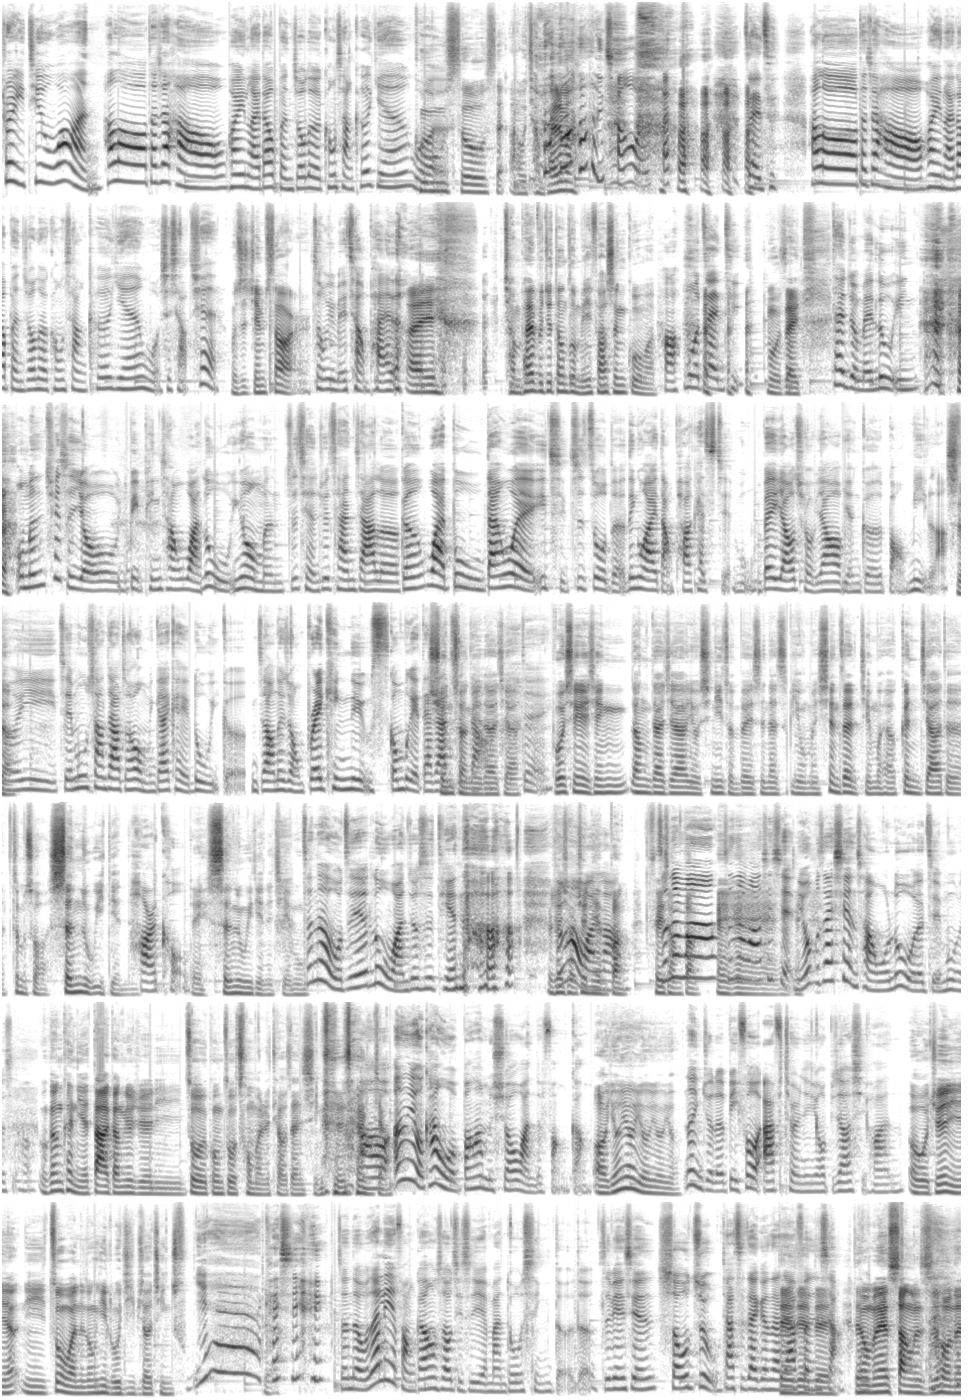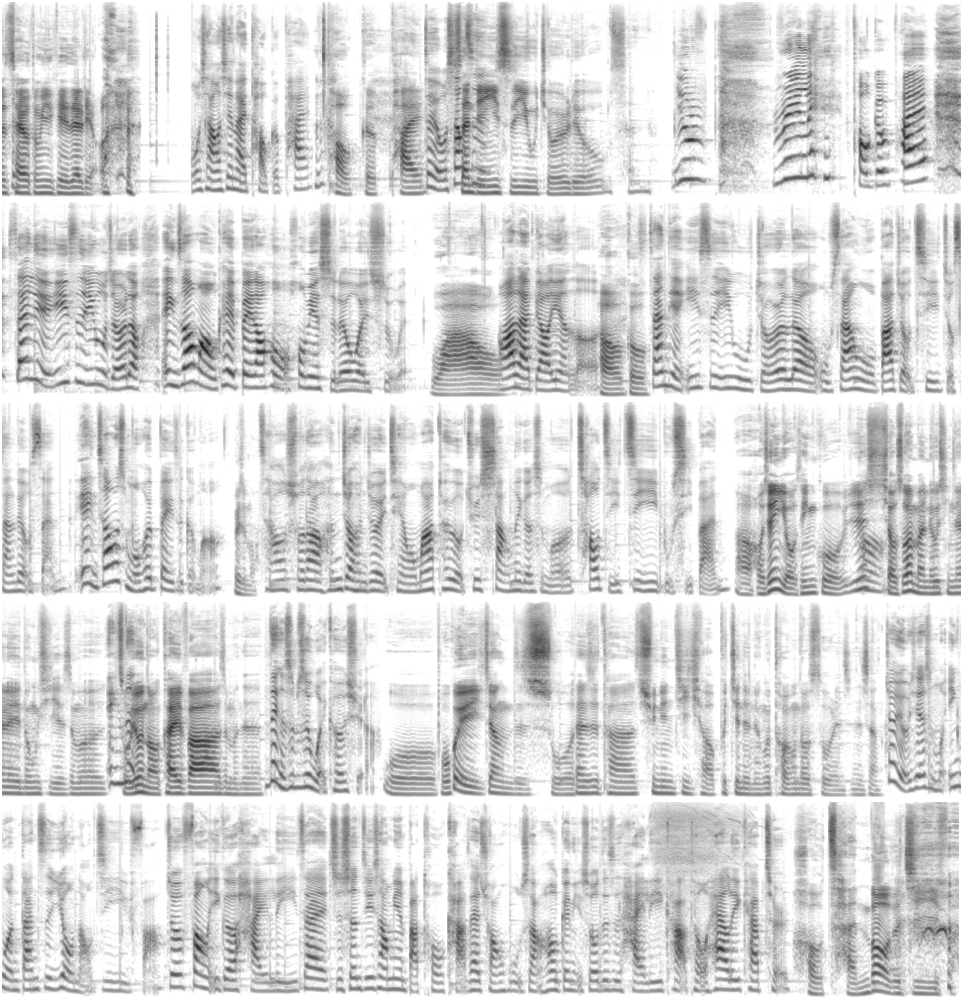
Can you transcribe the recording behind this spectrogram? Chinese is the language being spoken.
Three, two, one. Hello，大家好，欢迎来到本周的空想科研。我 so sad 啊，我抢拍了吗？你抢我的拍。再一次，Hello，大家好，欢迎来到本周的空想科研。我是小雀，我是 James R。终于没抢拍了。哎，抢拍不就当做没发生过吗？好，莫再提，莫再提。太久没录音，我们确实有比平常晚录，因为我们之前去参加了跟外部单位一起制作的另外一档 Podcast 节目，被要求要严格的保密啦，所以节目上架之后，我们应该可以录一个，你知道那种 breaking news 公布给大家，宣传给大家。对，不过先可以先让大家有心理准备，是那是比我们现在的节目还要更加的这么说深入一点的 hardcore，对，深入一点的节目。真的，我直接录完就是天哪，我觉得小俊很棒，非常棒。真的吗？真的吗？谢谢。你又不在现场，我录我的节目的时候，我刚看你的大纲就觉得你做的工作充满了挑战性，这样讲。哦，那你有看我帮他们修完的仿纲？哦，有有有有有。那你觉得 before after 你有比较喜欢？哦，我觉得你你做完的东西逻辑比较清楚。开心！真的，我在列访纲的时候，其实也蛮多心得的。这边先收住，下次再跟大家分享。对对对，等我们在上了之后呢，才有东西可以再聊。我想要先来讨个拍，讨个拍。对，我上次三点一四一五九二六三。讨个拍？三点一四一五九二六。哎，你知道吗？我可以背到后后面十六位数。哎。哇哦！我要来表演了。好，Go。三点一四一五九二六五三五八九七九三六三。哎，你知道为什么我会背这个吗？为什么？只要说到很久很久以前，我妈推我去上那个什么超级记忆补习班啊，好像有听过，因为小时候还蛮流行那类东西，嗯、什么左右脑开发、啊、什么的。那个是不是伪科学啊？我不会这样子说，但是它训练技巧不见得能够套用到所有人身上。就有一些什么英文单字右脑记忆法，就放一个海狸在直升机上面，把头卡在窗户上，然后跟你说这是。海狸卡头 helicopter，好残暴的记忆法。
